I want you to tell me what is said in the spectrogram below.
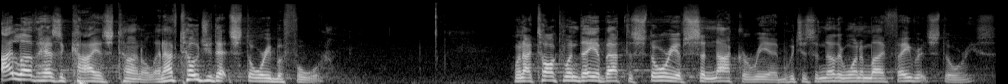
I love Hezekiah's tunnel, and I've told you that story before. When I talked one day about the story of Sennacherib, which is another one of my favorite stories.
